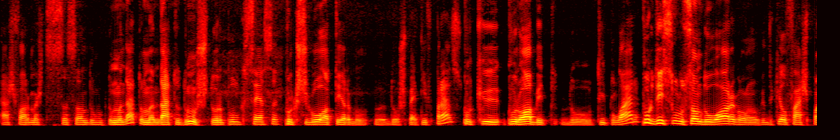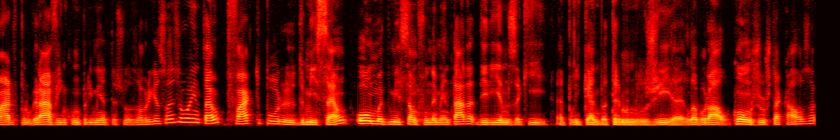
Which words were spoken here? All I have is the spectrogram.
às formas de cessação do, do, mandato. O mandato de um gestor público cessa porque chegou ao termo eh, do respectivo prazo, porque por óbito do titular, por dissolução do órgão de que ele faz parte, por grave incumprimento das suas obrigações, ou então, de facto, por demissão ou uma demissão fundamentada, diríamos aqui, aplicando a terminologia laboral, com justa causa,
